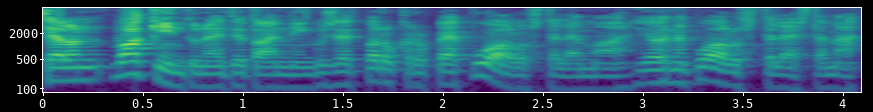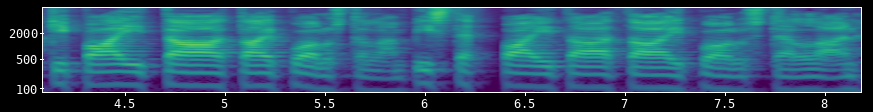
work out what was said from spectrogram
siellä on vakiintuneet jotain, niin kuin se, että porukka rupeaa puolustelemaan. Jos ne puolustelee sitä mäkipaitaa, tai puolustellaan pistepaitaa, tai puolustellaan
